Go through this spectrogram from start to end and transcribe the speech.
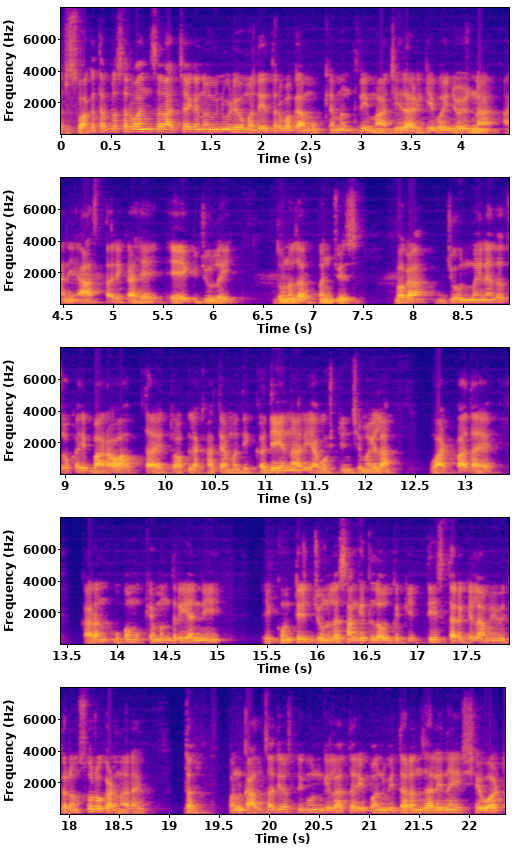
तर स्वागत आपलं सर्वांचं आजच्या एका नवीन व्हिडिओमध्ये. तर बघा मुख्यमंत्री माझी लाडकी बहीण योजना आणि आज तारीख आहे एक जुलै दोन हजार पंचवीस. बघा जून महिन्याचा जो काही बारावा हप्ता आहे तो आपल्या खात्यामध्ये कधी येणार या गोष्टींची महिला वाट पाहत आहे. कारण उपमुख्यमंत्री यांनी एकोणतीस जूनला सांगितलं होतं की तीस तारखेला आम्ही वितरण सुरू करणार आहे. तर पण कालचा दिवस निघून गेला तरी पण वितरण झाले नाही. शेवट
